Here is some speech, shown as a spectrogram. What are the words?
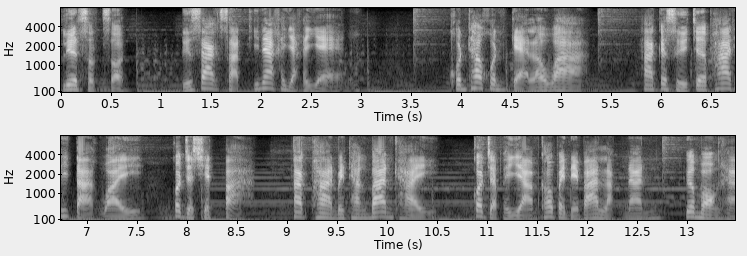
เลือดสดๆ หรือซากสัตว์ที่น่าขยะแขยง คนเฒ่าคนแก่เล่าว่า หากกระสือเจอผ้าที่ตากไว้ ก็จะเช็ดปากหากผ่านไปทางบ้านใคร ก็จะพยายามเข้าไปในบ้านหลังนั้น เพื่อมองหา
